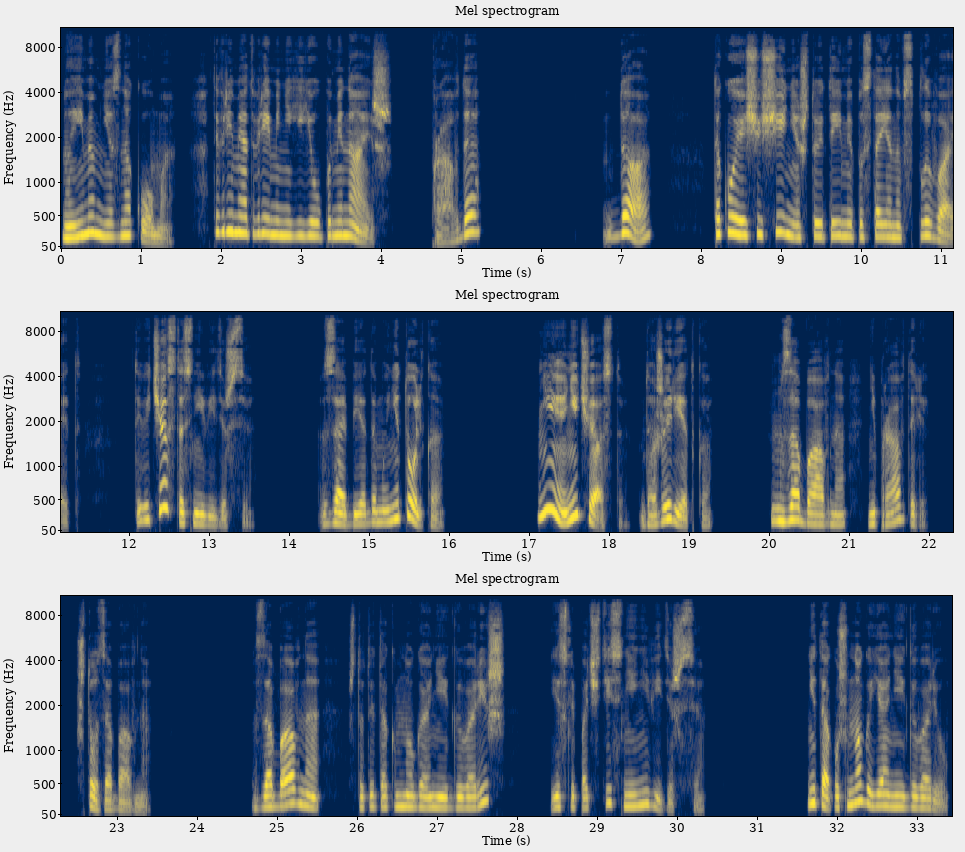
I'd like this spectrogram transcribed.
Но имя мне знакомо. Ты время от времени ее упоминаешь. Правда?» «Да. Такое ощущение, что это имя постоянно всплывает. Ты ведь часто с ней видишься?» «За обедом и не только». «Не, не часто, даже редко». «Забавно, не правда ли?» «Что забавно?» «Забавно, что ты так много о ней говоришь, если почти с ней не видишься. Не так уж много я о ней говорю.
